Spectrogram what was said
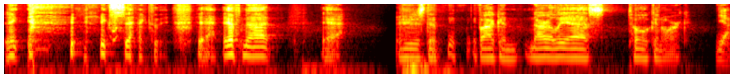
exactly. Yeah. If not, yeah, you're just a fucking gnarly ass Tolkien orc. Yeah,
